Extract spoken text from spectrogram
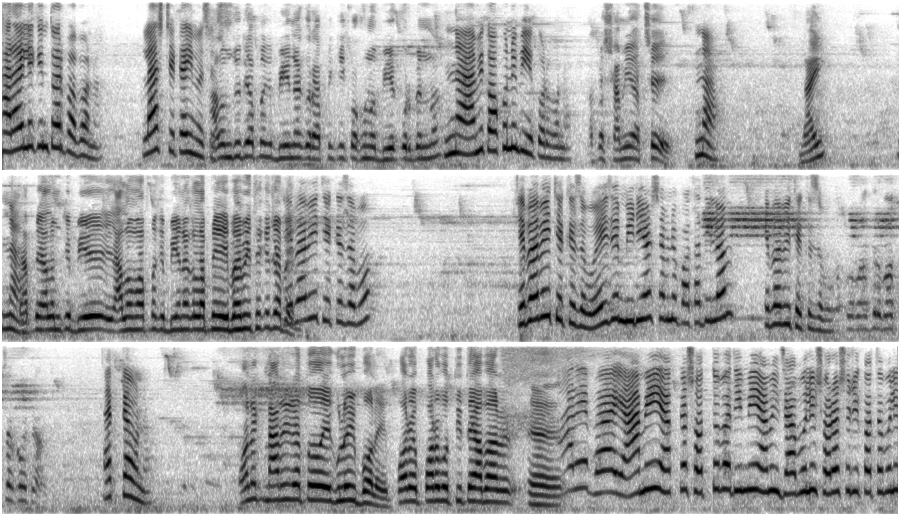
হারাইলে কিন্তু আর পাবা না। লাস্ট এটাই মেসেজ আলম যদি আপনাকে বিয়ে না করে আপনি কি কখনো বিয়ে করবেন না? না আমি কখনোই বিয়ে করব না। আপনার স্বামী আছে? না। নাই? না। আপনি আলমকে বিয়ে আলম আপনাকে বিয়ে না করলে আপনি এইভাবেই থেকে যাবেন? এভাবেই থেকে যাব। এভাবেই থেকে যাব। এই যে মিডিয়ার সামনে কথা দিলাম এভাবেই থেকে যাব। আপনার রাতের বাচ্চা কয়টা? একটাও না। অনেক নারীরা তো এগুলোই বলে। পরে পরবর্তীতে আবার ভাই আমি একটা সত্যবাদী মেয়ে আমি যা বলি সরাসরি কথা বলি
